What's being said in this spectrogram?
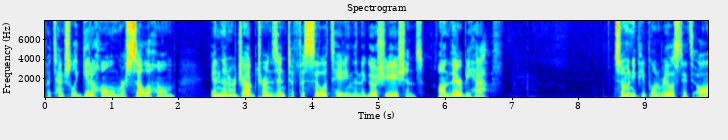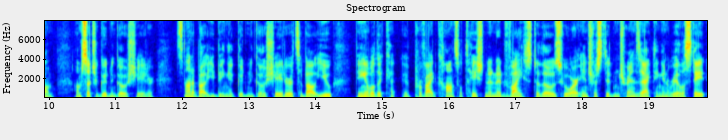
potentially get a home or sell a home. And then our job turns into facilitating the negotiations on their behalf. So many people in real estate say, Oh, I'm, I'm such a good negotiator. It's not about you being a good negotiator, it's about you being able to co- uh, provide consultation and advice to those who are interested in transacting in real estate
